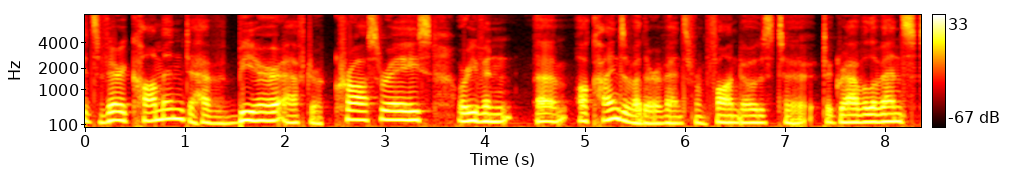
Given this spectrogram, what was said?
it's very common to have a beer after a cross race or even um, all kinds of other events from fondos to, to gravel events.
